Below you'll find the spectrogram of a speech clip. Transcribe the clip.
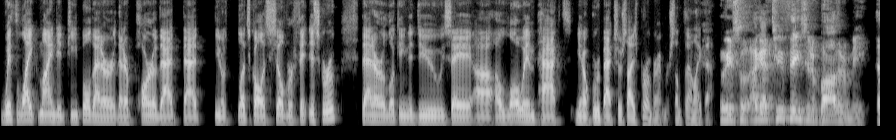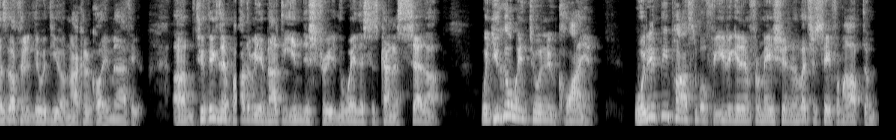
with like-minded people that are that are part of that that you know let's call it silver fitness group that are looking to do say uh, a low impact you know group exercise program or something like that. Okay, so I got two things that are bothering me. It has nothing to do with you. I'm not going to call you Matthew. Um, two things that bother me about the industry and the way this is kind of set up. When you go into a new client, would it be possible for you to get information and let's just say from Optum?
